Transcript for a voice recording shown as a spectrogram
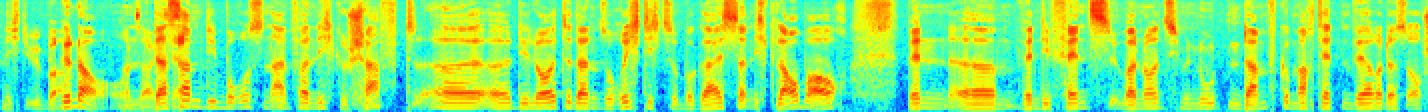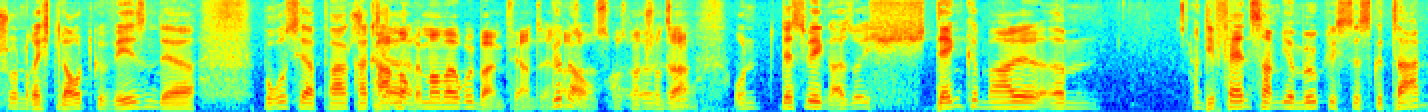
nicht über. Genau, und sagt, das ja. haben die Borussen einfach nicht geschafft, äh, äh, die Leute dann so richtig zu begeistern. Ich glaube auch, wenn, äh, wenn die Fans über 90 Minuten Dampf gemacht hätten, wäre das auch schon recht laut gewesen. Der Borussia Park das hat kam ja, auch immer mal rüber im Fernsehen. Genau, also das muss man schon äh, sagen. Und deswegen, also ich denke mal, ähm, die Fans haben ihr Möglichstes getan.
